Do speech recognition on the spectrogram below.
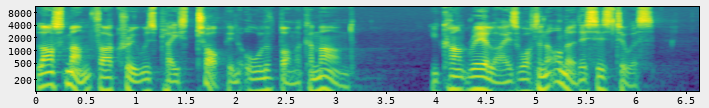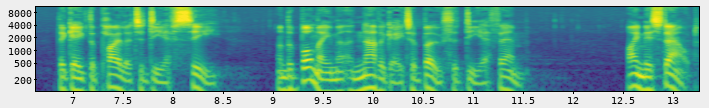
Last month, our crew was placed top in all of Bomber Command. You can't realise what an honour this is to us. They gave the pilot a DFC, and the bomb aimer and navigator both a DFM. I missed out,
